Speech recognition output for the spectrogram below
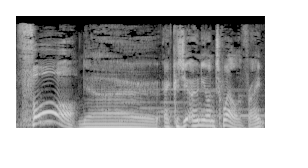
Four! no, because you're only on twelve, right?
